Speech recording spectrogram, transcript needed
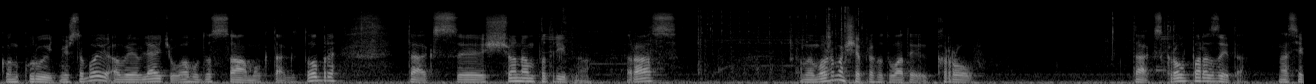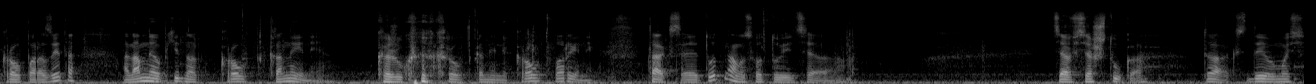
конкурують між собою, а виявляють увагу до самок. Так, добре. Так, е, що нам потрібно? Раз. А ми можемо ще приготувати кров? Так, з кров паразита. У нас є кров паразита, а нам необхідно кров тканини. Кажу кров тканини, кров тварини. Так, е, тут нам зготується ця вся штука. Так, дивимось.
